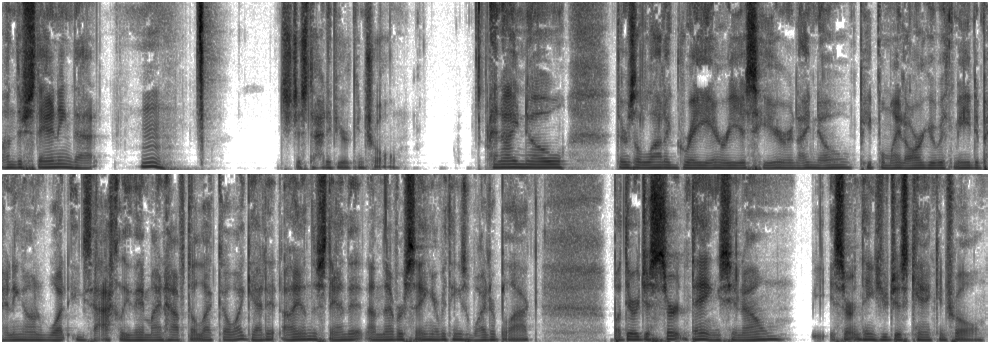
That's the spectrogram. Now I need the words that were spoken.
Understanding that, hmm, it's just out of your control. And I know there's a lot of gray areas here, and I know people might argue with me depending on what exactly they might have to let go. I get it. I understand it. I'm never saying everything's white or black, but there are just certain things, you know, certain things you just can't control.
